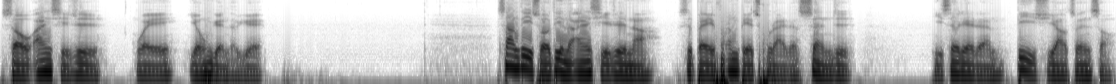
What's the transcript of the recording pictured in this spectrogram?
守安息日为永远的约。上帝所定的安息日呢，是被分别出来的圣日，以色列人必须要遵守。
